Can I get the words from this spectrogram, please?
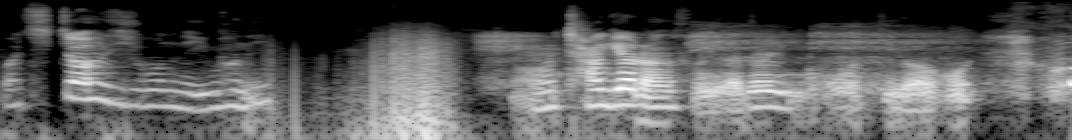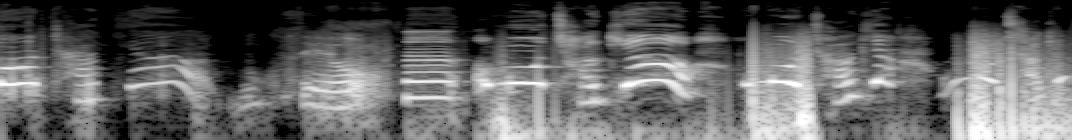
와, 진짜 죽었네, 이번에. 어, 자기야라는 소리가 들리고 어디 가고 어머 자기야 누구세요? 음, 어머 자기야 어머 자기야 어머 자기야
